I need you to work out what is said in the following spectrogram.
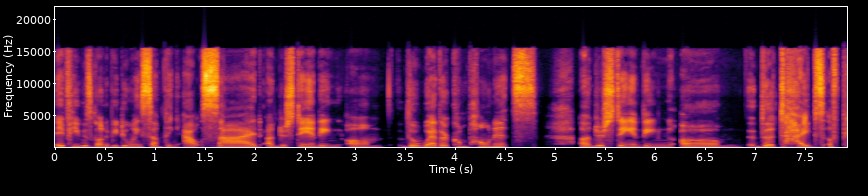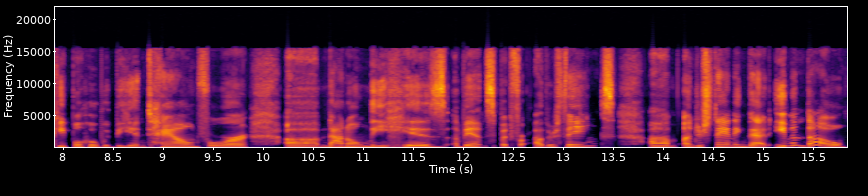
if he was going to be doing something outside, understanding um, the weather components, understanding um, the types of people who would be in town for uh, not only his events, but for other things. Um, understanding that even though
